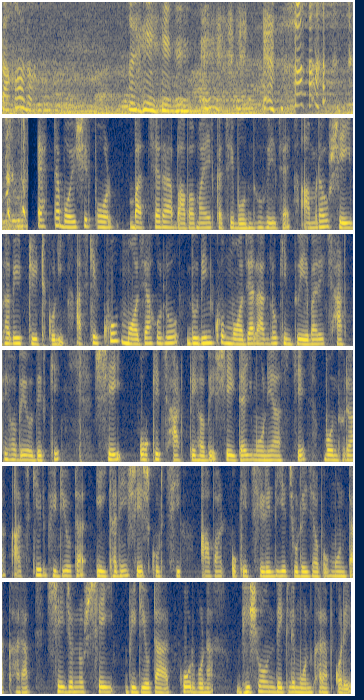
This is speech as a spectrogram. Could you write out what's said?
তাকাও 诶嘿嘿嘿诶哈 একটা বয়সের পর বাচ্চারা বাবা মায়ের কাছে বন্ধু হয়ে যায়, আমরাও সেইভাবেই ট্রিট করি। আজকের খুব মজা হলো, দুদিন খুব মজা লাগল, কিন্তু এবারে ছাড়তে হবে ওদেরকে। সেই ওকে ছাড়তে হবে, সেইটাই মনে আসছে। বন্ধুরা, আজকের ভিডিওটা এইখানেই শেষ করছি। আবার ওকে ছেড়ে দিয়ে চলে যাব, মনটা খারাপ। সেই জন্য সেই ভিডিওটা আর করব না। ভীষণ দেখলে মন খারাপ করে,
